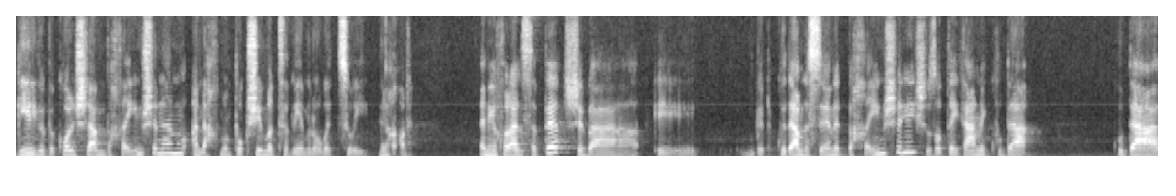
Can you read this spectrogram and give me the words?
גיל ובכל שלב בחיים שלנו, אנחנו פוגשים מצבים לא רצויים. נכון. אני יכולה לספר שבנקודה מסוימת בחיים שלי, שזאת הייתה הנקודה, נקודה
